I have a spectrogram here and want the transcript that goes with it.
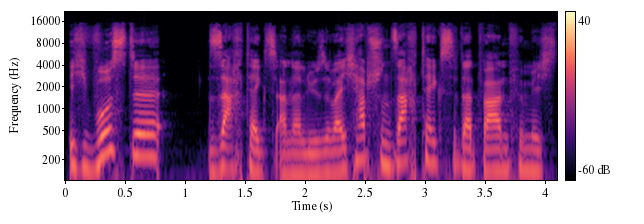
ich wusste Sachtextanalyse, weil ich habe schon Sachtexte, das waren für mich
